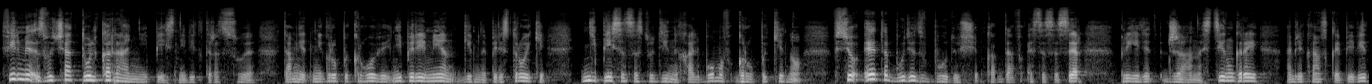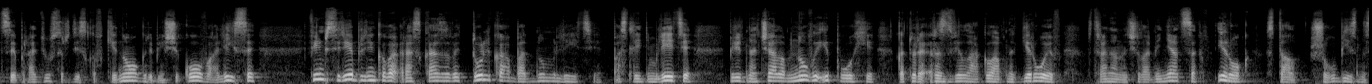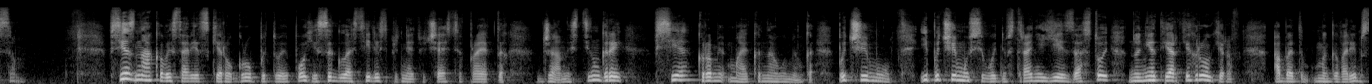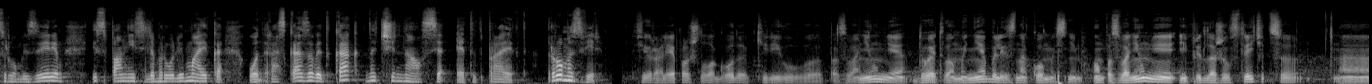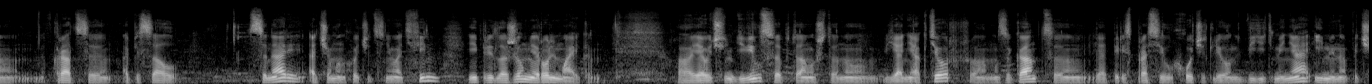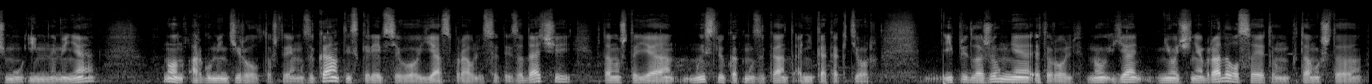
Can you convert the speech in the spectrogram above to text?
В фильме звучат только ранние песни Виктора Цоя. Там нет ни группы крови, ни перемен, гимна перестройки, ни песен со студийных альбомов группы кино. Все это будет в будущем, когда в СССР приедет Джана Стингрей, американская певица и продюсер дисков кино, Гребенщикова, Алисы, Фильм Серебренникова рассказывает только об одном лете, последнем лете перед началом новой эпохи, которая развела главных героев. Страна начала меняться, и рок стал шоу-бизнесом. Все знаковые советские рок-группы той эпохи согласились принять участие в проектах Джаны Стингрей, все, кроме Майка Науменко. Почему? И почему сегодня в стране есть застой, но нет ярких рокеров? Об этом мы говорим с Ромой Зверем, исполнителем роли Майка. Он рассказывает, как начинался этот проект. Рома Зверь. В феврале прошлого года Кирилл э, позвонил мне. До этого мы не были знакомы с ним. Он позвонил мне и предложил встретиться. Э, вкратце описал сценарий, о чем он хочет снимать фильм, и предложил мне роль Майка. Э, я очень удивился, потому что ну, я не актер, а музыкант. Я переспросил, хочет ли он видеть меня, именно почему именно меня. Ну, он аргументировал то, что я музыкант, и, скорее всего, я справлюсь с этой задачей, потому что я мыслю как музыкант, а не как актер. И предложил мне эту роль. Ну, я не очень обрадовался этому, потому что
